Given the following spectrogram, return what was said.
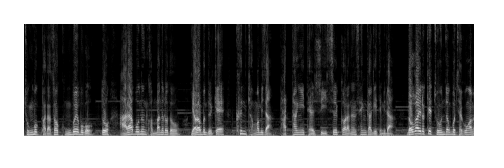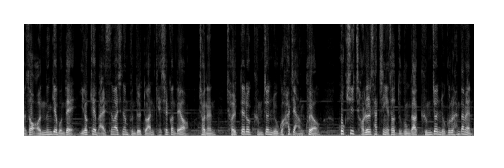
종목 받아서 공부해보고 또 알아보는 것만으로도 여러분들께 큰 경험이자 바탕이 될 수 있을 거라는 생각이 듭니다. 너가 이렇게 좋은 정보 제공하면서 얻는 게 뭔데 이렇게 말씀하시는 분들 또한 계실 건데요. 저는 절대로 금전 요구하지 않고요. 혹시 저를 사칭해서 누군가 금전 요구를 한다면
